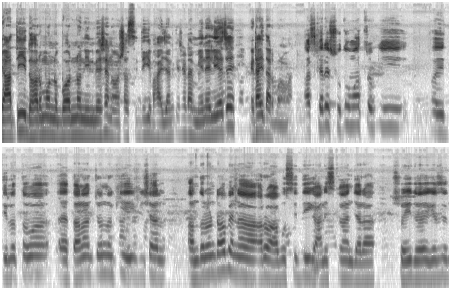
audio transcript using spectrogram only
জাতি, ধর্ম, বর্ণ, নির্বিশেষে নওশাদ সিদ্দিকী ভাইজানকে সেটা মেনে নিয়েছে, এটাই তার প্রমাণ। আজকের শুধুমাত্র কি ওই তিলোত্তমা তানার জন্য কি এই বিশাল আন্দোলনটা হবে না আরও আবু সিদ্দিক, আনিস খান যারা শহীদ হয়ে গেছেন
